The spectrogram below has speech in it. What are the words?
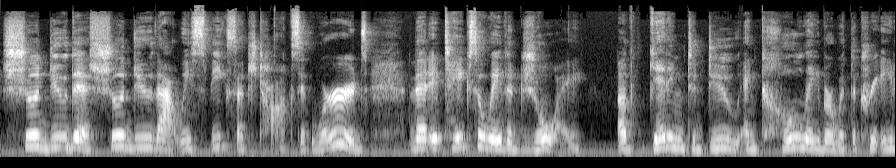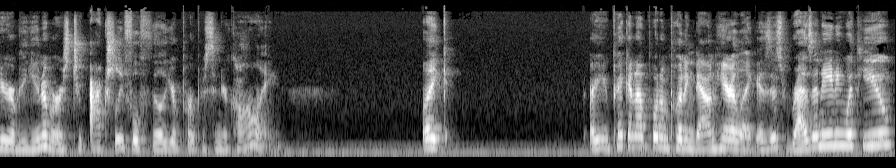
should do this should do that. We speak such toxic words that it takes away the joy of getting to do and co labor with the creator of the universe to actually fulfill your purpose and your calling. Like, are you picking up what I'm putting down here? Like, is this resonating with you?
